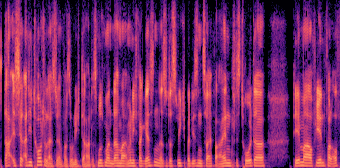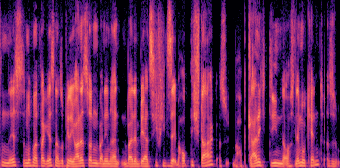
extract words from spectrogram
auch da ist halt die Total-Leistung einfach so nicht da. Das muss man da mal einfach nicht vergessen. Also, das wirklich bei diesen zwei Vereinen, das Total Thema auf jeden Fall offen ist. Das muss man vergessen. Also Peter Johannesson bei, den, bei dem BRC fiel dieser überhaupt nicht stark. Also überhaupt gar nicht, die ihn aus Nemo kennt. Also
